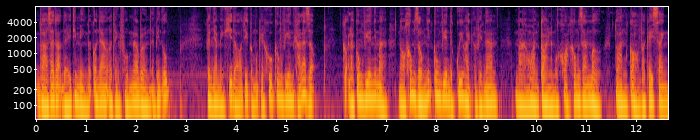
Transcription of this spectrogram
Vào giai đoạn đấy thì mình vẫn còn đang ở thành phố Melbourne ở bên Úc. Gần nhà mình khi đó thì có một cái khu công viên khá là rộng, gọi là công viên nhưng mà nó không giống những công viên được quy hoạch ở Việt Nam, mà hoàn toàn là một khoảng không gian mở, toàn cỏ và cây xanh,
